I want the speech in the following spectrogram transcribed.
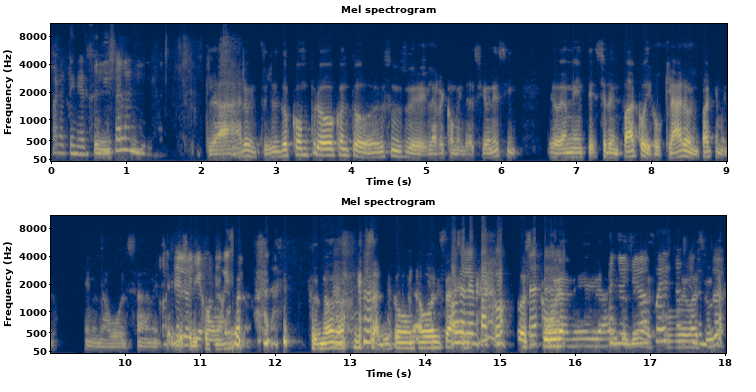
para tener feliz a la niña. Claro, entonces lo compró con todas sus eh, las recomendaciones y, y, obviamente se lo empaco. Dijo, claro, empáquemelo en una bolsa. Me pues no, no, que salí con una bolsa. O se lo empacó. Oscura, negra. de basura.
